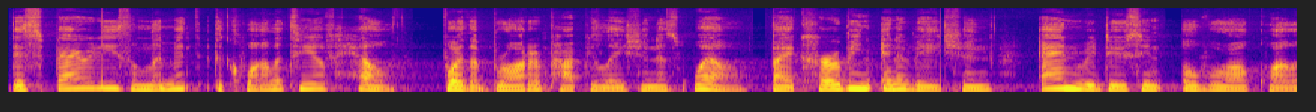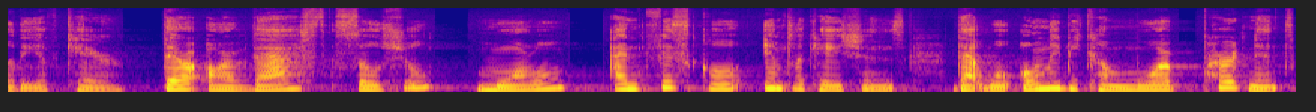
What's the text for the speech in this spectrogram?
Disparities limit the quality of health for the broader population as well by curbing innovation and reducing overall quality of care. There are vast social, moral, and fiscal implications that will only become more pertinent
